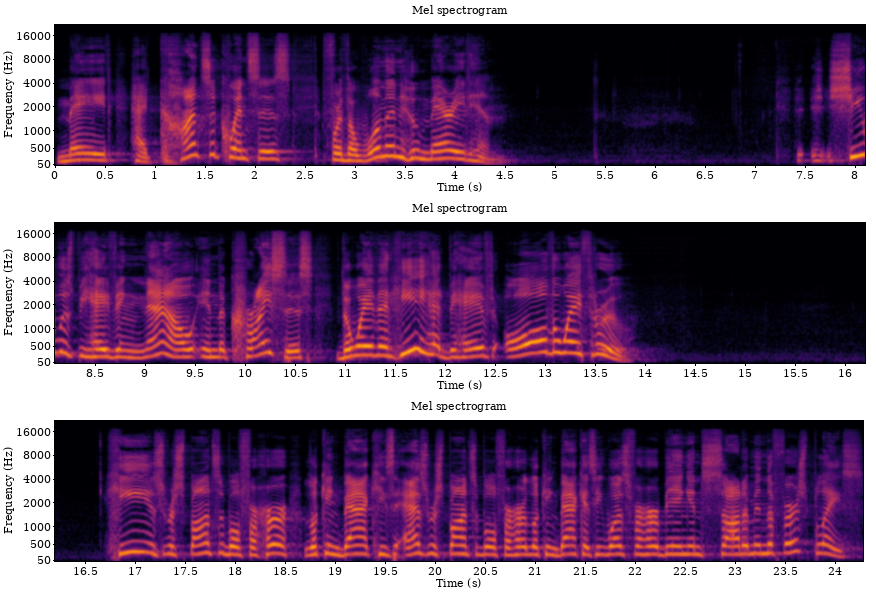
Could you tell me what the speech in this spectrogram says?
made had consequences for the woman who married him. She was behaving now in the crisis the way that he had behaved all the way through. He is responsible for her looking back. He's as responsible for her looking back as he was for her being in Sodom in the first place.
